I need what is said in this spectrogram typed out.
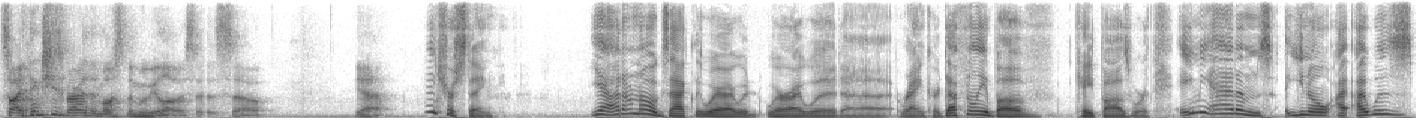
So I think she's better than most of the movie Loises. So yeah, interesting. Yeah, I don't know exactly where I would where I would uh, rank her. Definitely above Kate Bosworth. Amy Adams, you know, I, I was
